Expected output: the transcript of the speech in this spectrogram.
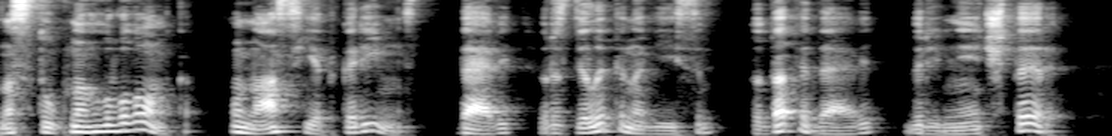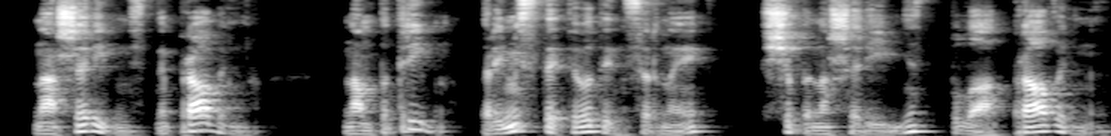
Наступна головоломка. У нас є така рівність. 9 розділити на 8, додати 9 дорівнює 4. Наша рівність неправильна. Нам потрібно перемістити один сирник, щоб наша рівність була правильною.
